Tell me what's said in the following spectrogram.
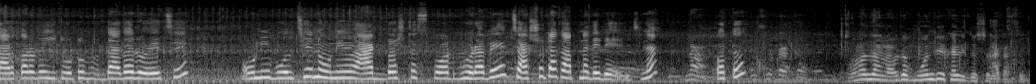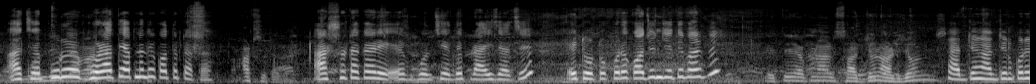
দাঁড় করানো এই টোটো দাদা রয়েছে। উনি বলছেন উনি আট দশটা স্পট ঘোরাবে। চারশো টাকা আপনাদের রেঞ্জ না? কত? টাকা। আচ্ছা পুরো ঘোরাতে আপনাদের কত টাকা? আটশো টাকা। আটশো টাকার বলছে এদের প্রাইস আছে। এই টোটো করে কজন যেতে পারবে? এতে আপনার সাতজন আটজন। সাতজন আটজন করে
